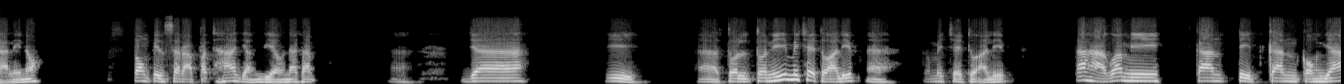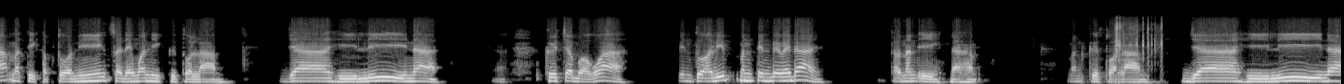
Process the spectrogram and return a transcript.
ละเลยเนาะต้องเป็นสระพัทธะอย่างเดียวนะครับยาฮีอ่าตัวตัวนี้ไม่ใช่ตัวอาลิฟอ่าตัวไม่ใช่ตัวอาลิฟถ้าหากว่ามีการติดกันกองยะมาติดกับตัวนี้ แสดงว่านี่คือตัวลามยาฮีลีนะคือจะบอกว่า เป็นตัวอลิฟมันเป็นไปไม่ได้ เท่านั้นเองนะครับ มันคือตัวลามยาฮิลีนะ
